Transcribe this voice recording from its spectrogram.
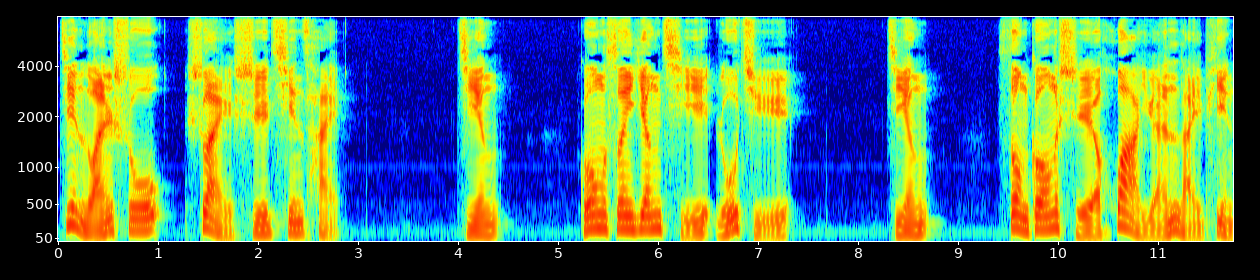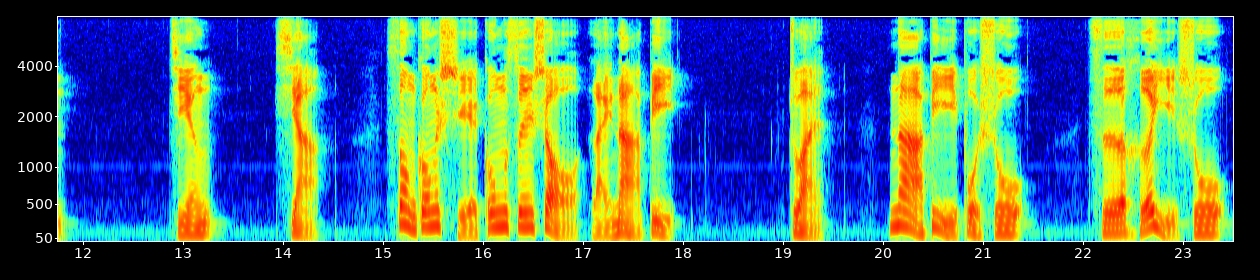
晋栾书率师亲蔡。经公孙婴齐如举。经宋公使化元来聘。经夏宋公使公孙寿来纳币。传纳币不书，此何以书？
